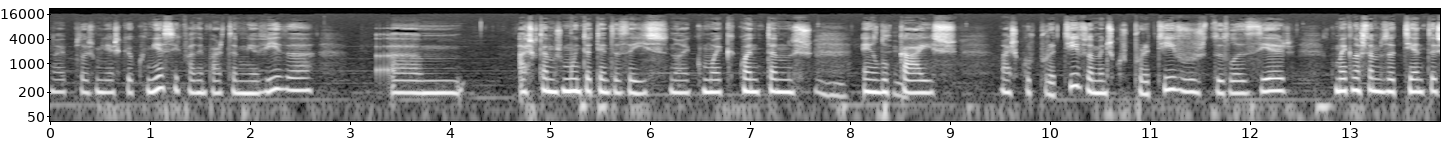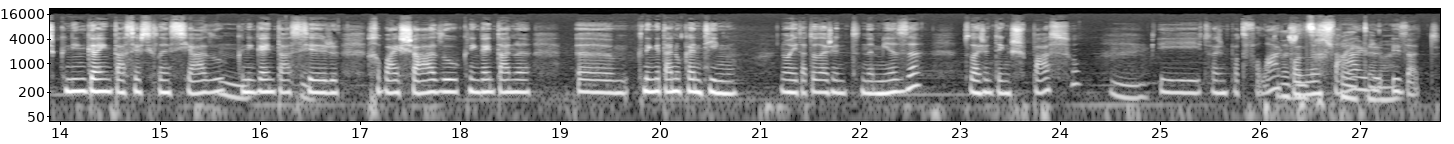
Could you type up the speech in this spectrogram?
não é? pelas mulheres que eu conheço e que fazem parte da minha vida. Um, acho que estamos muito atentas a isso, não é? Como é que quando estamos uhum, em locais sim. mais corporativos ou menos corporativos, de lazer, como é que nós estamos atentas que ninguém está a ser silenciado, uhum, que ninguém está a sim. ser rebaixado, que ninguém está na, um, que ninguém está no cantinho, não é? Está toda a gente na mesa, toda a gente tem espaço uhum. e toda a gente pode falar, toda pode dançar, respeita, é? exato.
